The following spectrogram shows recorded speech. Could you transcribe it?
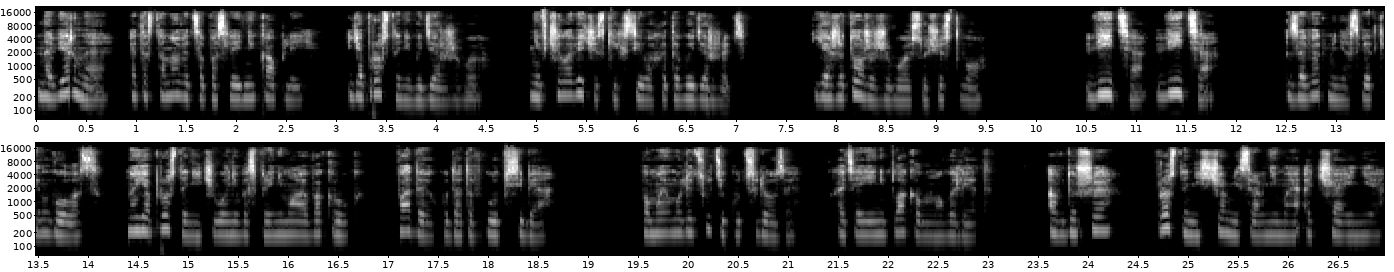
Наверное, это становится последней каплей. Я просто не выдерживаю. Не в человеческих силах это выдержать. Я же тоже живое существо. «Витя! Витя!» Зовет меня Светкин голос, но я просто ничего не воспринимаю вокруг, падая куда-то вглубь себя. По моему лицу текут слезы, хотя я не плакал много лет. А в душе просто ни с чем не сравнимое отчаяние.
